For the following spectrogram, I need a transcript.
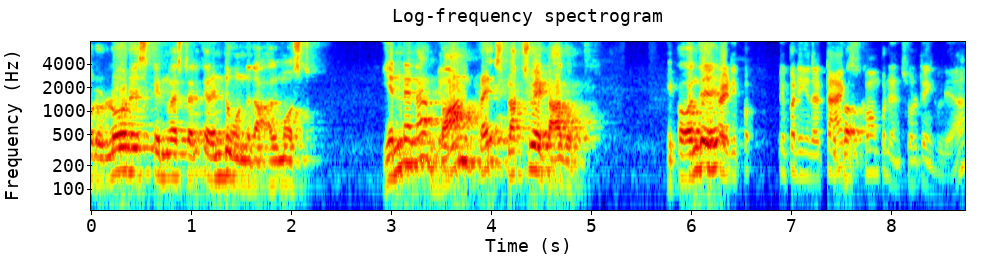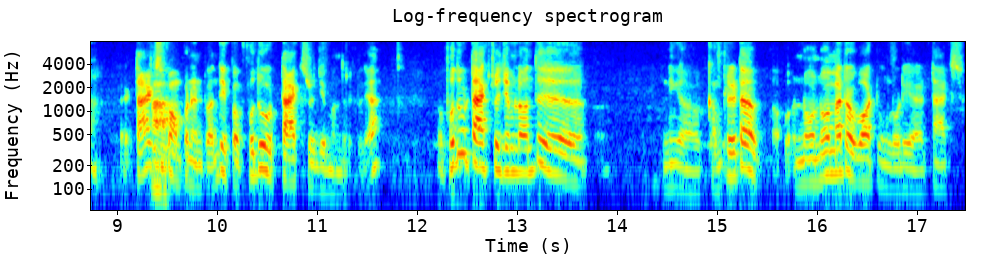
ஒரு லோ ரிஸ்க் இன்வெஸ்டருக்கு ரெண்டும் ஒன்று தான் ஆல்மோஸ்ட் என்னன்னா பாண்ட் ப்ரைஸ் ஃப்ளக்சுவேட் ஆகும். இப்போ வந்து இப்போ நீங்க இந்த டாக்ஸ் காம்பனன்ட் சொல்றீங்க இல்லையா? டாக்ஸ் காம்பனன்ட் வந்து இப்போ புது டாக்ஸ் ரிஜிம் வந்திருக்கு இல்லையா? புது டாக்ஸ் ரிஜிம்ல வந்து நீங்க கம்ப்ளீட்டா நோ நோ மேட்டர் வாட் உங்களுடைய டாக்ஸ்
